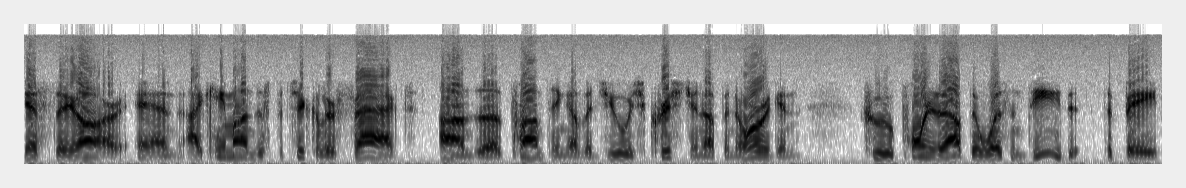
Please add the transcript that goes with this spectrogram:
Yes, they are. And I came on this particular fact on the prompting of a Jewish Christian up in Oregon who pointed out there was indeed debate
